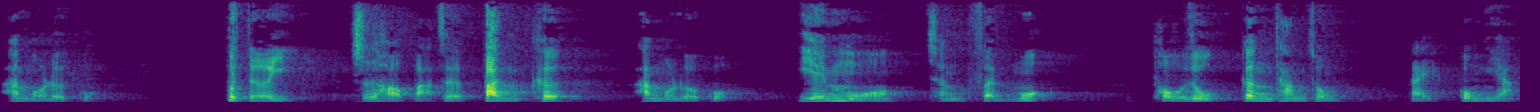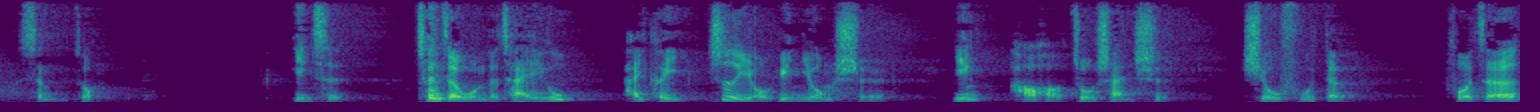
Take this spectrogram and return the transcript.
安摩勒果，不得已只好把这半颗安摩勒果研磨成粉末。投入羹汤中来供养僧众，因此，趁着我们的财物还可以自由运用时，应好好做善事，修福德。否则，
